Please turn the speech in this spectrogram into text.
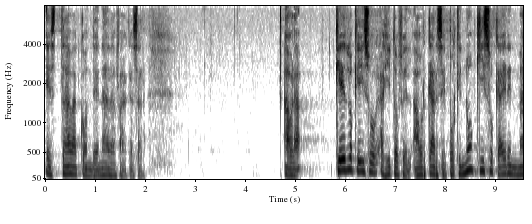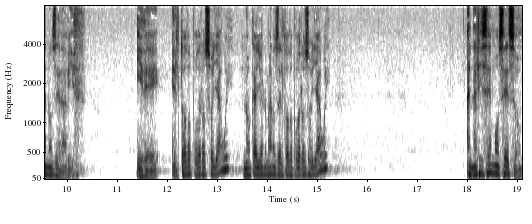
estaba condenada a fracasar. Ahora, ¿Qué es lo que hizo Agitofel? Ahorcarse, porque no quiso caer en manos de David y de el Todopoderoso Yahweh. ¿No cayó en manos del Todopoderoso Yahweh? Analicemos eso.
